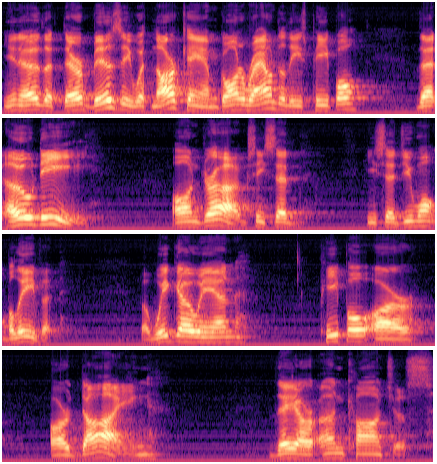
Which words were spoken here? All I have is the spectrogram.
You know, that they're busy with Narcan going around to these people that OD on drugs. He said, he said, You won't believe it. But we go in, people are, are dying, they are unconscious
